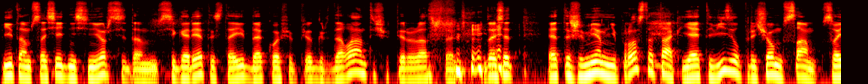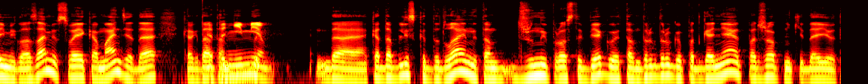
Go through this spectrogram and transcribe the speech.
и там соседний сеньор там сигареты стоит, да, кофе пьет, говорит, да ладно, ты еще в первый раз, что ли? То есть это, это же мем не просто так, я это видел, причем сам, своими глазами, в своей команде, да, когда Это там... не мем, да, когда близко дедлайны, там джуны просто бегают, там друг друга подгоняют, поджопники дают.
